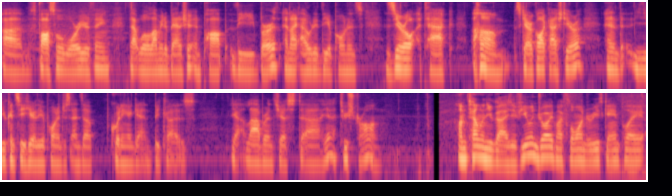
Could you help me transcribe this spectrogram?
um, fossil warrior thing that will allow me to banish it and pop the birth. And I outed the opponent's zero attack um, Scareclaw Kashtira. And you can see here the opponent just ends up quitting again because, yeah, Labyrinth just, uh, yeah, too strong. I'm telling you guys, if you enjoyed my Floowandereeze gameplay,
